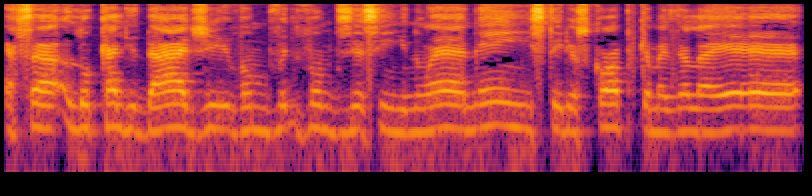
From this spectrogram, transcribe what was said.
essa localidade, vamos, vamos dizer assim, não é nem estereoscópica, mas ela é,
